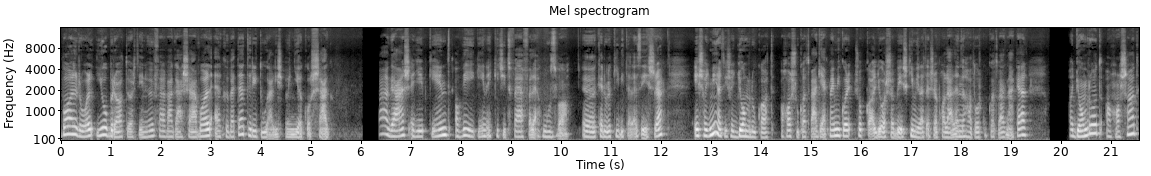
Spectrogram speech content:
balról jobbra történő felvágásával elkövetett rituális öngyilkosság. Vágás egyébként a végén egy kicsit felfele húzva ö, kerül kivitelezésre, és hogy miért is a gyomrukat, a hasukat vágják meg, mikor sokkal gyorsabb és kiméletesebb halál lenne, ha torkukat vágnák el. A gyomrod, a hasad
